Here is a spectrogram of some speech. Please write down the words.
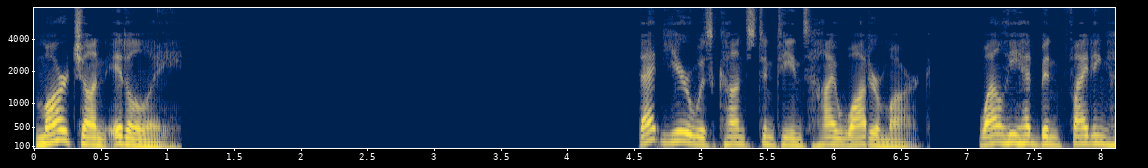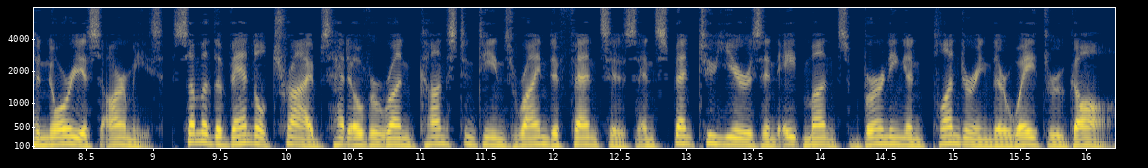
March on Italy That year was Constantine's high water mark. While he had been fighting Honorius' armies, some of the Vandal tribes had overrun Constantine's Rhine defences and spent two years and eight months burning and plundering their way through Gaul.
